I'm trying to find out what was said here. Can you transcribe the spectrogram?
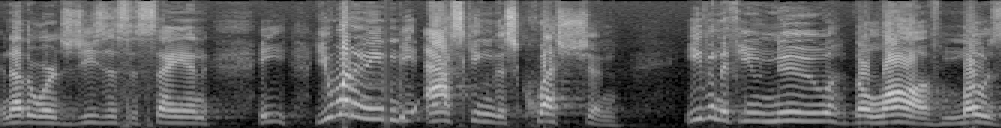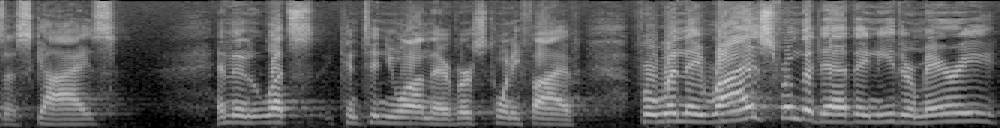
In other words, Jesus is saying, You wouldn't even be asking this question, even if you knew the law of Moses, guys. And then let's continue on there, verse 25. For when they rise from the dead, they neither marry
